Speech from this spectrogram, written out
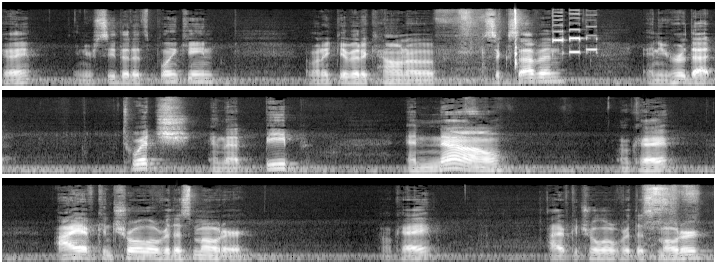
okay? And you see that it's blinking. I'm to give it a count of 6, 7, and you heard that twitch and that beep. And now, okay, I have control over this motor, okay? I have control over this motor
